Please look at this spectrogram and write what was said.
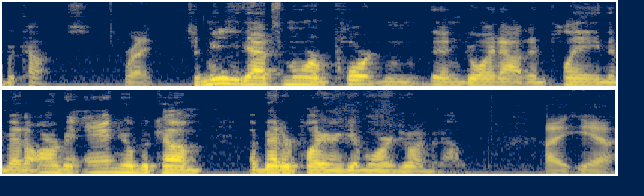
becomes. Right. To me, that's more important than going out and playing the meta army, and you'll become a better player and get more enjoyment out of it. I yeah,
